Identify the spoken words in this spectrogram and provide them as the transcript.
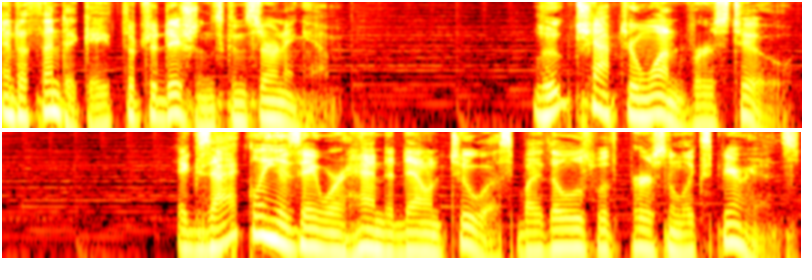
and authenticate the traditions concerning him. Luke chapter 1 verse 2. Exactly as they were handed down to us by those with personal experience,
